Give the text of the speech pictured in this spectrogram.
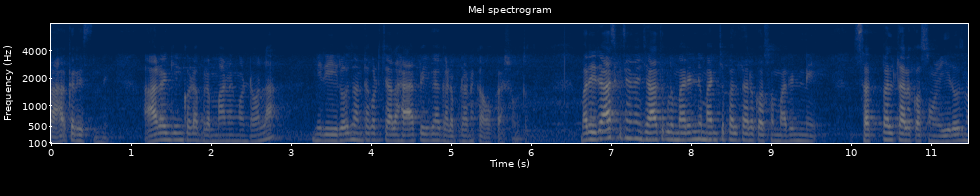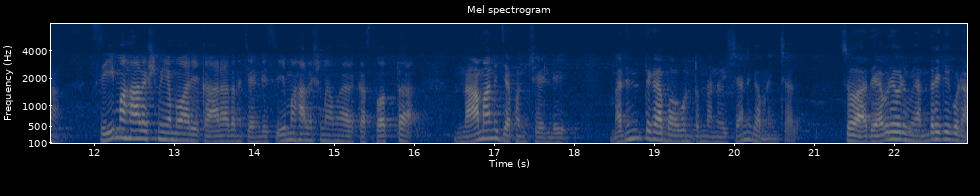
సహకరిస్తుంది. ఆరోగ్యం కూడా బ్రహ్మాండంగా ఉండడం వల్ల మీరు ఈ రోజు అంతా కూడా చాలా హ్యాపీగా గడపడానికి అవకాశం ఉంటుంది. మరి రాశికి చెందిన జాతకులు మరిన్ని మంచి ఫలితాల కోసం మరిన్ని సత్ఫలితాల కోసం ఈ రోజున శ్రీ మహాలక్ష్మి అమ్మవారి యొక్క ఆరాధన చేయండి. శ్రీ మహాలక్ష్మి అమ్మవారి యొక్క స్వత్త నామాన్ని జపం చేయండి. మరింతగా బాగుంటుందన్న విషయాన్ని గమనించాలి. సో ఆ దేవదేవుడు మీ అందరికీ కూడా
